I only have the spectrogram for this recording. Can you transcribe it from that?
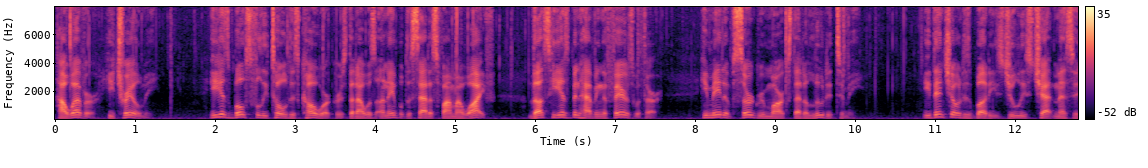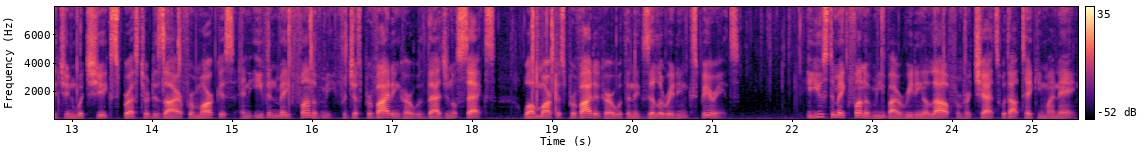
However, he trailed me. He has boastfully told his coworkers that I was unable to satisfy my wife, thus he has been having affairs with her. He made absurd remarks that alluded to me. He then showed his buddies Julie's chat message in which she expressed her desire for Marcus and even made fun of me for just providing her with vaginal sex, while Marcus provided her with an exhilarating experience. He used to make fun of me by reading aloud from her chats without taking my name.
